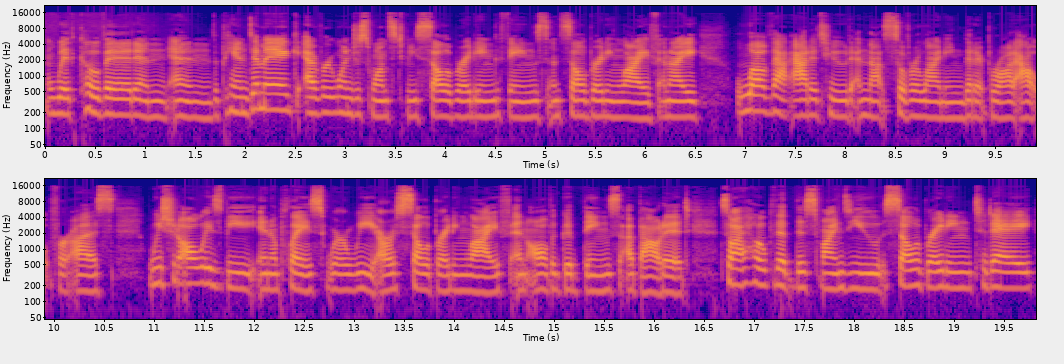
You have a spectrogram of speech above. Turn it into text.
with COVID and, and the pandemic, everyone just wants to be celebrating things and celebrating life. And I love that attitude and that silver lining that it brought out for us. We should always be in a place where we are celebrating life and all the good things about it. So I hope that this finds you celebrating today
